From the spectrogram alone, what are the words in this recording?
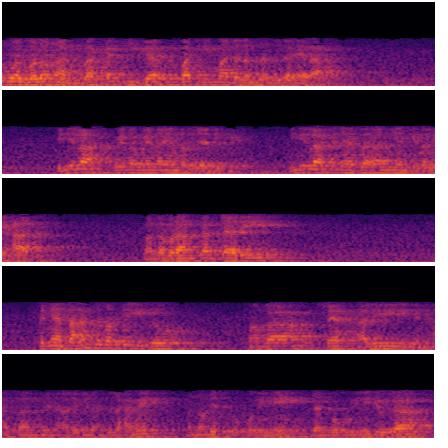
dua golongan bahkan tiga, empat, lima dalam satu daerah. Inilah fenomena yang terjadi. Inilah kenyataan yang kita lihat. Maka berangkat dari kenyataan seperti itu maka Syekh Ali bin Hasan bin Ali bin Abdul Hamid menulis buku ini dan buku ini juga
